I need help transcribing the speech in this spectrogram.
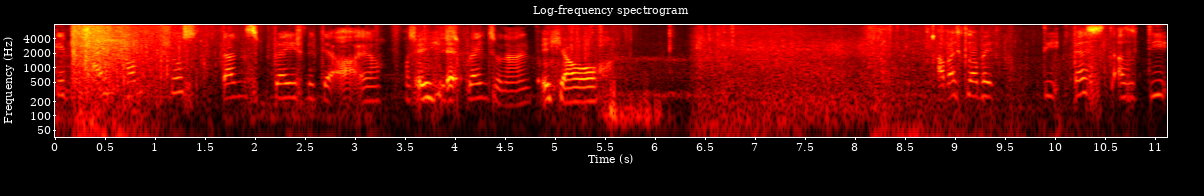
gebe einen Kampfschuss, dann spray ich mit der AR. Also Ich, ich, äh, sprayen so nein. Ich auch. Aber ich glaube, die best, also die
